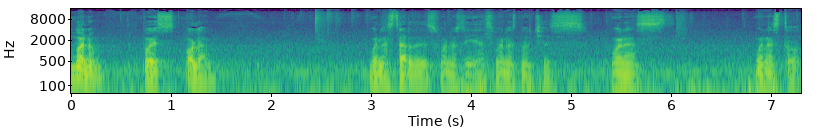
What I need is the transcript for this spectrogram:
Bueno, pues hola. Buenas tardes, buenos días, buenas noches, buenas... Buenas todo.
